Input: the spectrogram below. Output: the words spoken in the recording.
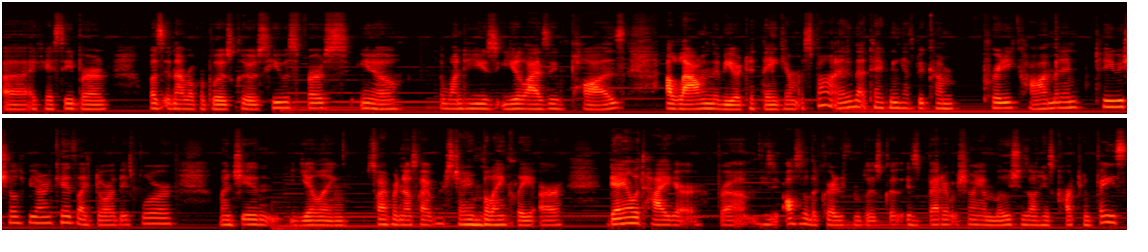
uh, aka Steve Burns, was in that role for Blue's Clues. He was first, you know, the one to use utilizing pause, allowing the viewer to think and respond. I think that technique has become pretty common in TV shows for young kids, like Dora the Explorer, when she isn't yelling "swiper no swiper," staring blankly, or Daniel the Tiger from he's also the creator from Blues Clues is better with showing emotions on his cartoon face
